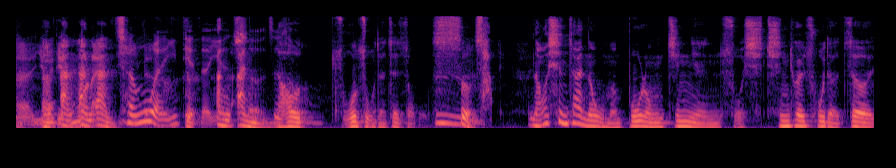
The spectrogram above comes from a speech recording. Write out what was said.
呃，有点暗暗暗沉稳一点的颜色，暗暗，然后种浊浊的这种色彩。然后现在呢，我们波龙今年所新推出的这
